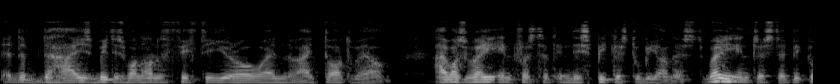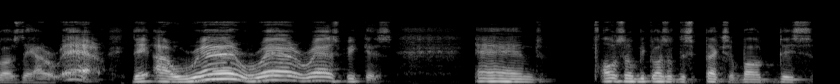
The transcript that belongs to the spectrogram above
the the highest bid is 150 euro, and I thought, well, I was very interested in these speakers, to be honest. Very interested because they are rare. They are rare, rare, rare speakers. And also because of the specs about this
